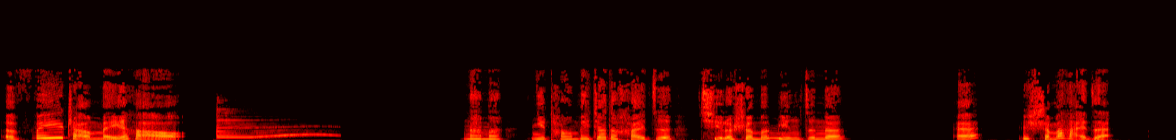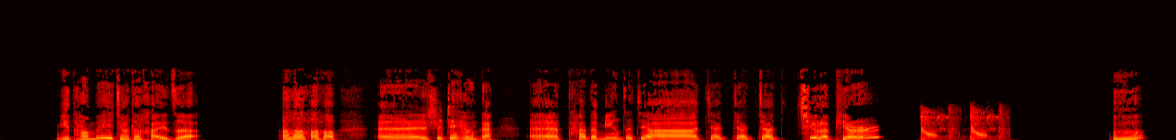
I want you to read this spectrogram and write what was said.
呃，非常美好。”那么，你堂妹家的孩子起了什么名字呢？哎，什么孩子？你堂妹家的孩子？哦，呃，是这样的，呃，他的名字叫叫叫叫去了皮儿。呃，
